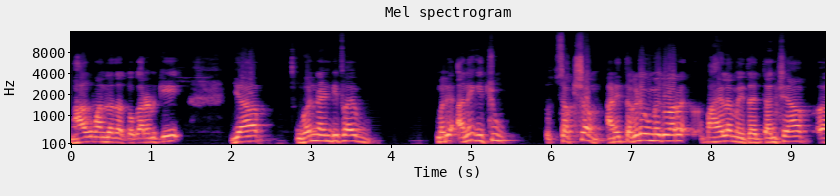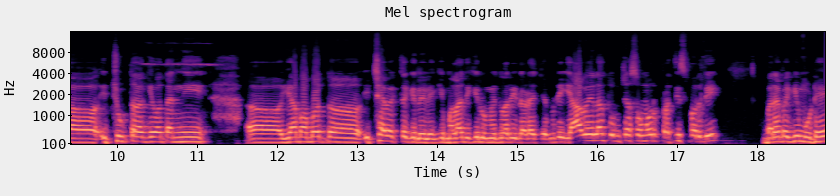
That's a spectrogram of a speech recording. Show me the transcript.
भाग मानला जातो. कारण की या वन नाईन्टी फायमध्ये अनेक इच्छुक सक्षम आणि तगडे उमेदवार पाहायला मिळत आहेत त्यांच्या इच्छुकता किंवा त्यांनी याबाबत इच्छा व्यक्त केलेली की मला देखील उमेदवारी लढायची म्हणजे यावेळेला तुमच्यासमोर प्रतिस्पर्धी बऱ्यापैकी मोठे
